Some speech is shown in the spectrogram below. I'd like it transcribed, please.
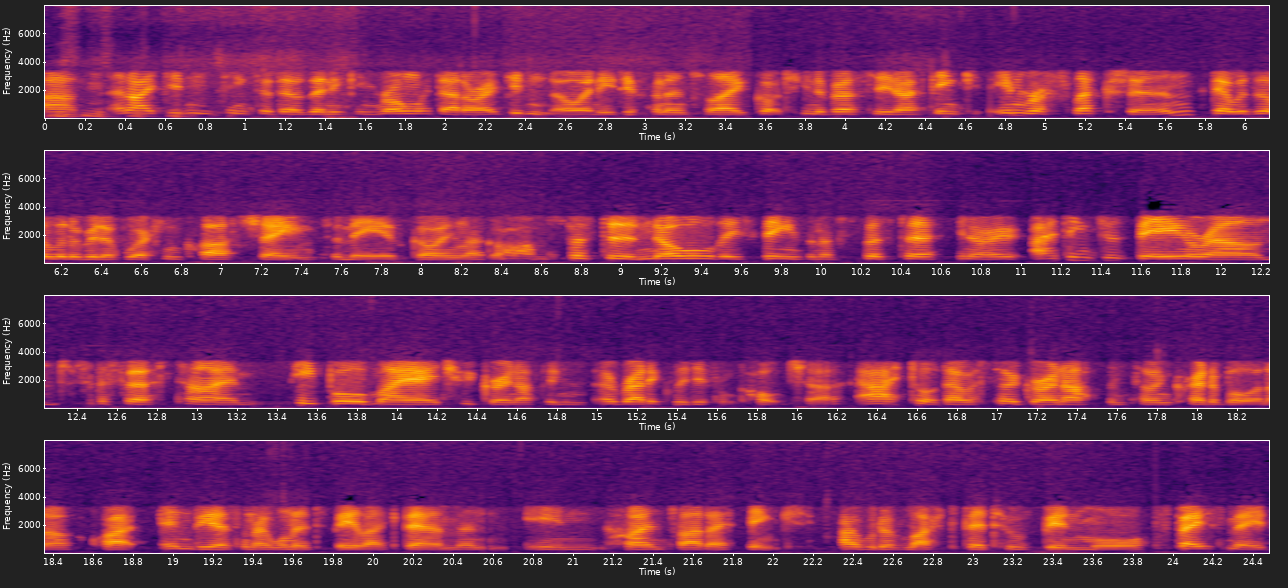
um, and I didn't think that there was anything wrong with that, or I didn't know any different until I got to university. And I think, in reflection, there was a little bit of working class shame for me of going like, oh, I'm supposed to know all these things, and I'm supposed to, you know, I think just being around for the first time people my age who'd grown up in a radically different culture. I thought they were so grown up and so incredible, and I was quite envious, and I wanted to be like them. And in hindsight, I think I would have liked there to have been more space made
